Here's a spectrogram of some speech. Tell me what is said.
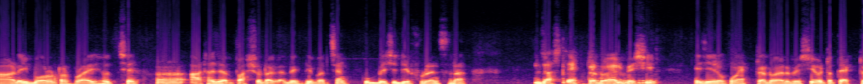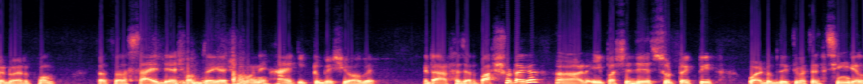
আর এই বড়টার প্রাইস হচ্ছে আট হাজার পাঁচশো টাকা। দেখতে পাচ্ছেন, খুব বেশি ডিফারেন্স না। জাস্ট একটা ডয়ার বেশি। এই যে এরকম একটা ডয়ার বেশি, ওটাতে একটা ডয়ার কম। তাছাড়া সাইডে সব জায়গায় সমানই হাইট একটু বেশি হবে। এটা আট হাজার পাঁচশো টাকা। আর এই পাশে যে ছোট্ট একটি ওয়ার্ডরোব দেখতে পাচ্ছেন সিঙ্গেল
